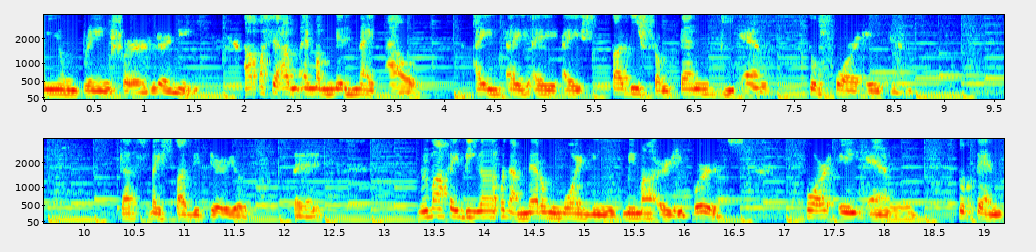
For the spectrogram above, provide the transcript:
yung brain for learning. Ako kasi I'm, I'm a midnight owl. I, I, I, I study from 10 p.m. to 4 a.m. That's my study period. Okay? May mga kaibigan ko na merong morning, may mga early birds. 4 a.m. to 10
